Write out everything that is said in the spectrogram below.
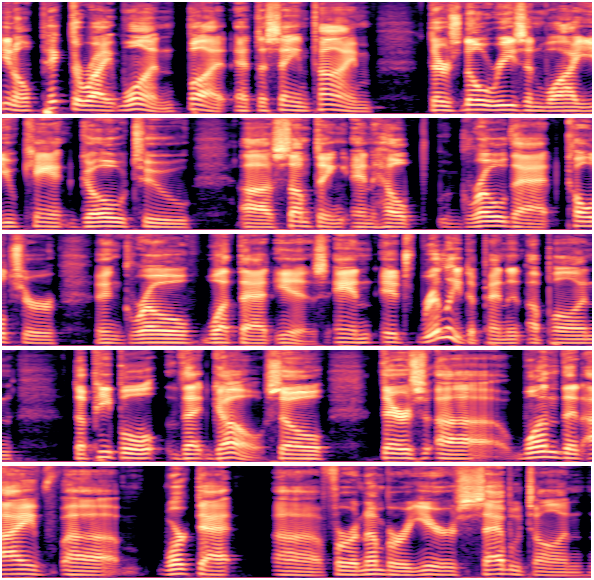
you know, pick the right one, but at the same time, there's no reason why you can't go to uh, something and help grow that culture and grow what that is. And it's really dependent upon the people that go. So there's uh, one that I've uh, worked at uh, for a number of years. Saboten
